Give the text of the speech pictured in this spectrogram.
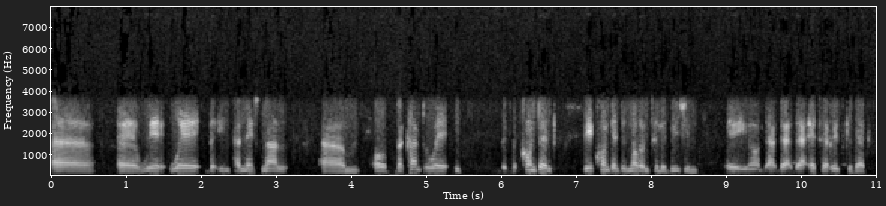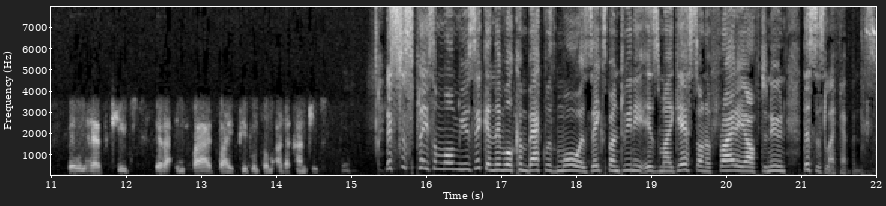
uh, uh, where where the international um, or the country where it's the, the content their content is not on television, uh, you know, they're, they're, they're at a risk that they will have kids that are inspired by people from other countries. Let's just play some more music and then we'll come back with more. Zakes Bantwini is my guest on a Friday afternoon. This is Life Happens.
